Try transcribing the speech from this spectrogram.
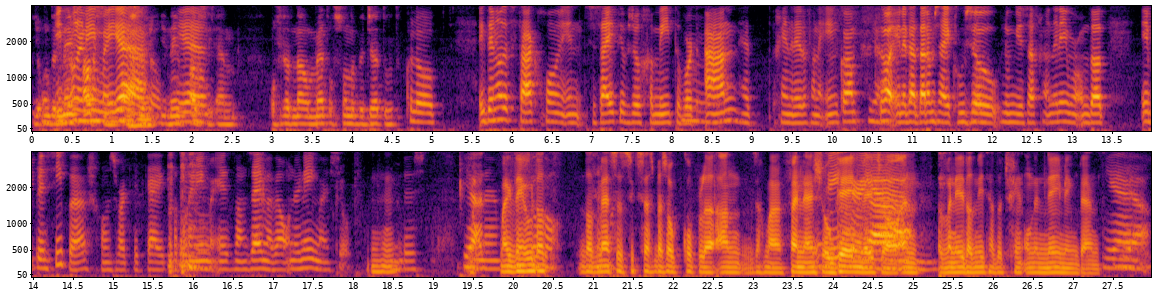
je onderneemt ondernemen, actie. ja. Dus je, je neemt Yes. actie. En of je dat nou met of zonder budget doet, Klopt. Ik denk dat het vaak gewoon in society of zo gemeten wordt Mm. aan het genereren van een income. Ja. Terwijl inderdaad, daarom zei ik, hoezo noem je jezelf geen ondernemer? Omdat in principe, als je gewoon zwart-wit kijkt, wat ondernemer is, dan zijn we wel ondernemers. Klopt. Mhm. Dus, Ja, vandaar. Maar ik denk ook dat, wel- dat Zeg mensen succes best wel koppelen aan, zeg maar, financial Zeker, gain, weet ja. je wel. En dat wanneer je dat niet hebt, dat je geen onderneming bent. ja,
